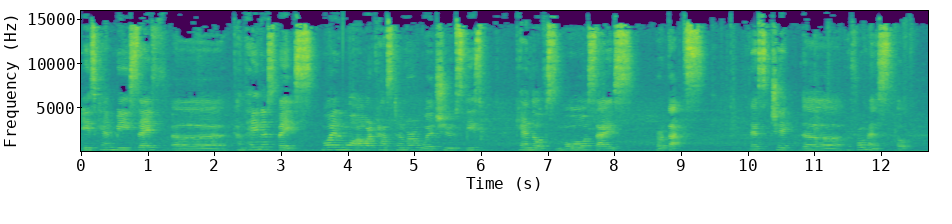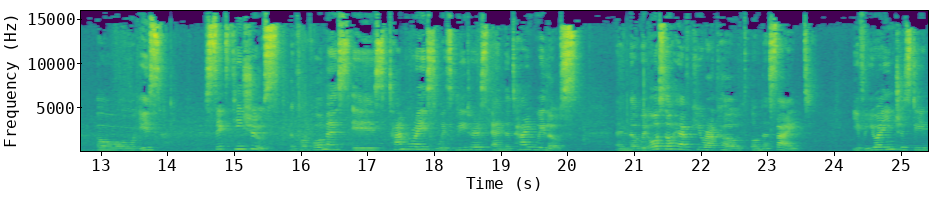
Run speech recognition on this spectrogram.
it can be save uh, container space. More and more our customer will choose this kind of small size products. Let's check the performance. Oh, oh, it's 16 shoes. The performance is timeless with glitters and tie willows. And we also have QR code on the site. If you are interested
